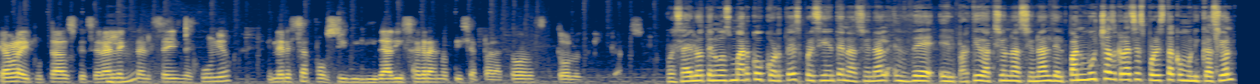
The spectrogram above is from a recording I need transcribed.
Cámara de Diputados, que será electa el 6 de junio, tener esa posibilidad y esa gran noticia para todos, todos los mexicanos. Pues ahí lo tenemos, Marco Cortés, presidente nacional del Partido Acción Nacional del PAN. Muchas gracias por esta comunicación.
